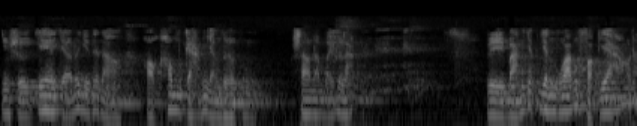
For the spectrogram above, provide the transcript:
Nhưng sự che chở đó như thế nào, họ không cảm nhận được sau năm 75 vì bản chất dân hóa của Phật giáo đó,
